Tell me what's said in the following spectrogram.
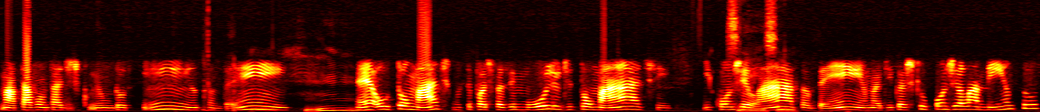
matar a vontade de comer um docinho também. Hum, né? O tomate, você pode fazer molho de tomate e congelar Sim, sim. também. É uma dica. Acho que o congelamento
